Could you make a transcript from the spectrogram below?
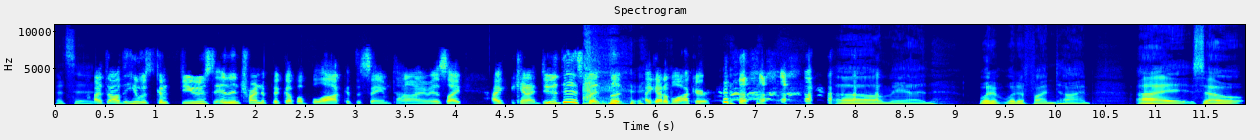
That's it. I thought that he was confused and then trying to pick up a block at the same time. It's like, I can I do this? But look, I got a blocker. oh man, what a, what a fun time. Uh, so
